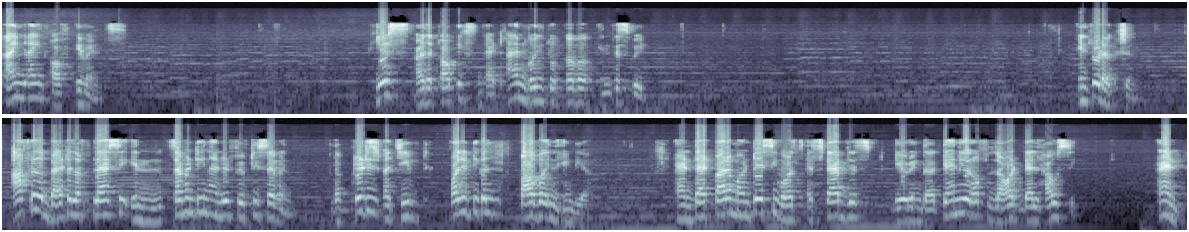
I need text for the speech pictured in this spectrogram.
Timeline of events Here are the topics that I am going to cover in this video. Introduction After the Battle of Plassey in 1757, the British achieved political power in India, and that paramountcy was established during the tenure of Lord Dalhousie. And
